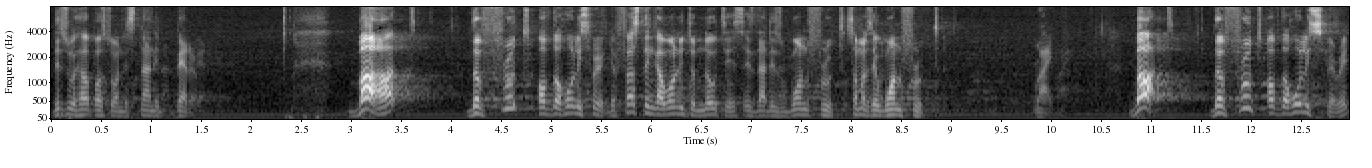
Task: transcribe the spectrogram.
This will help us to understand it better. But the fruit of the Holy Spirit, the first thing I want you to notice is that is one fruit. Somebody say one fruit. Right. But the fruit of the Holy Spirit,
